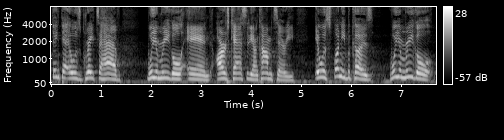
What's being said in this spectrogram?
think that it was great to have William Regal and Orange Cassidy on commentary. It was funny because William Regal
